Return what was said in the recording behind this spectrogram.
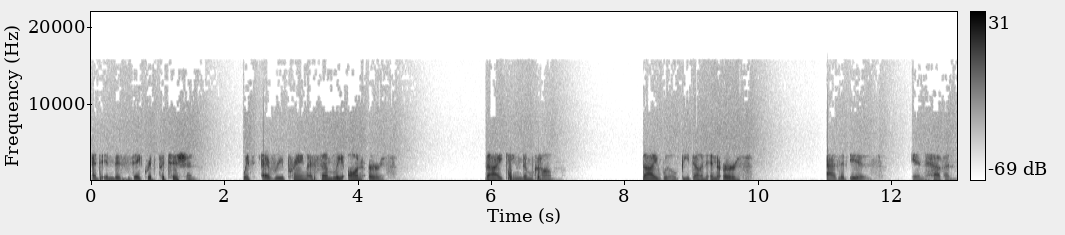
and in this sacred petition, with every praying assembly on earth, Thy kingdom come, Thy will be done in earth, as it is in heaven.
